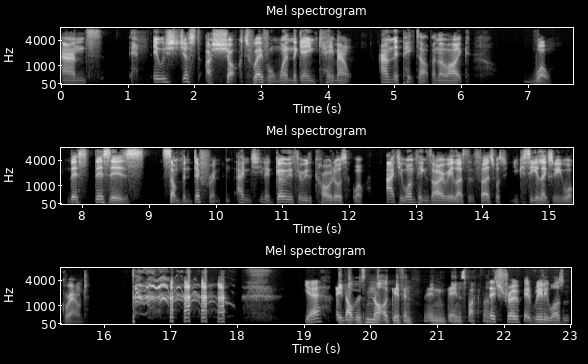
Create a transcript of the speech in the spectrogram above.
and it was just a shock to everyone when the game came out and they picked up and they're like, "Whoa, this this is something different." And you know, going through the corridors, well, actually, one of the things I realized at first was you can see your legs when you walk around. yeah, Hey, that was not a given in games back then. It's true. It really wasn't.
